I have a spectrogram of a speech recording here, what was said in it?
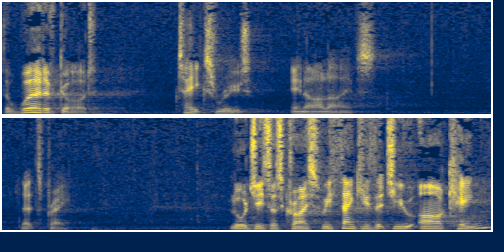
the Word of God, takes root in our lives. Let's pray. Lord Jesus Christ, we thank you that you are King.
